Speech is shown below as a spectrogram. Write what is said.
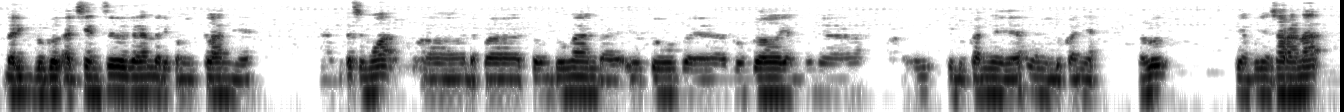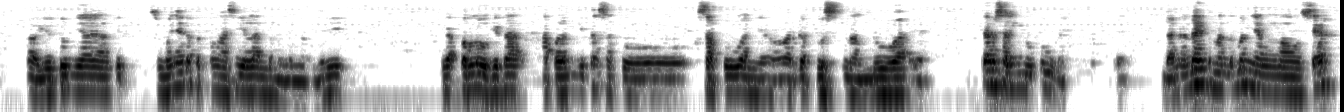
dari Google AdSense kan dari pengiklan ya. Nah, kita semua uh, dapat keuntungan kayak YouTube kayak Google yang punya indukannya ya yang indukannya. Lalu yang punya sarana uh, YouTube-nya semuanya dapat penghasilan teman-teman. Jadi nggak perlu kita apalagi kita satu kesatuan ya warga plus 62 ya. Kita harus saling dukung ya. dan anda teman-teman yang mau share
